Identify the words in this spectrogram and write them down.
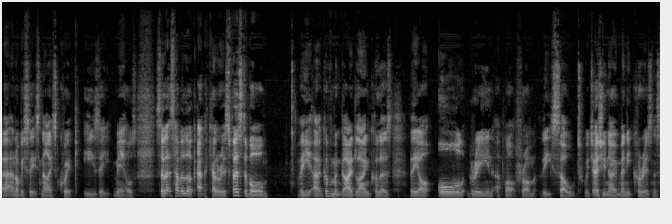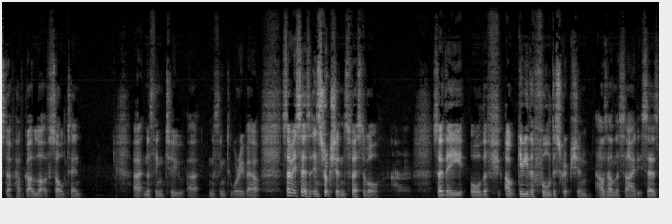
uh, and obviously it's nice, quick, easy meals. So let's have a look at the calories. First of all, the uh, government guideline colours, they are all green apart from the salt, which as you know, many curries and stuff have got a lot of salt in. Uh, nothing to uh, nothing to worry about. So it says instructions first of all. So the, or the, I'll give you the full description as on the side. It says,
